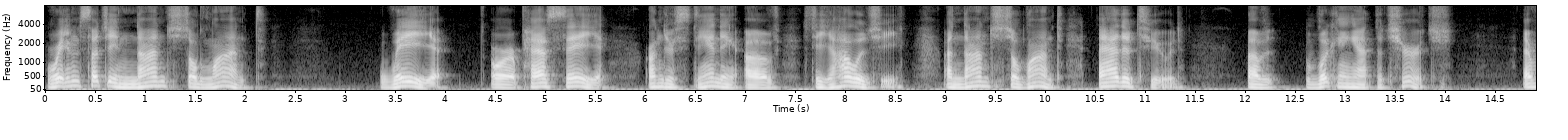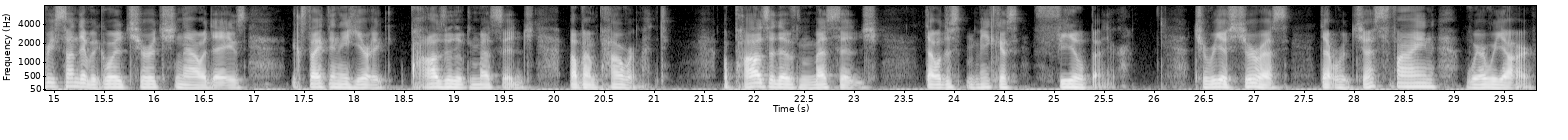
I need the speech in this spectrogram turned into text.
We're in such a nonchalant way or passe understanding of theology, a nonchalant attitude of looking at the church. Every Sunday we go to church nowadays expecting to hear a positive message of empowerment, a positive message that will just make us feel better, to reassure us that we're just fine where we are,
